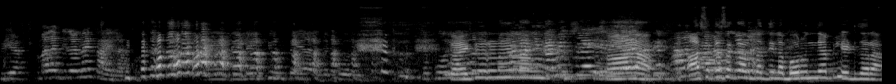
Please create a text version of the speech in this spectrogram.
मला दिलं नाही खायला. काय करणार? हा ना. असं कसं करतात तिला? भरून द्या प्लेट जरा.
